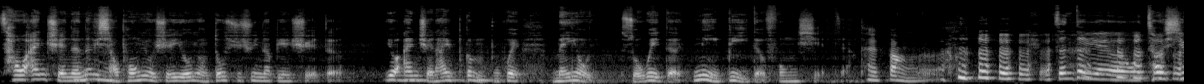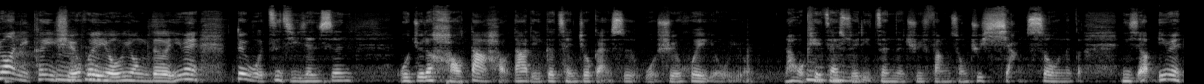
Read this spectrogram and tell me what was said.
超安全的。那个小朋友学游泳都是去那边学的。又安全，他又根本不会没有所谓的溺毙的风险，这样太棒了，真的耶！我超希望你可以学会游泳的，因为对我自己人生，我觉得好大好大的一个成就感，是我学会游泳，然后我可以在水里真的去放松，去享受那个。你知道，因为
